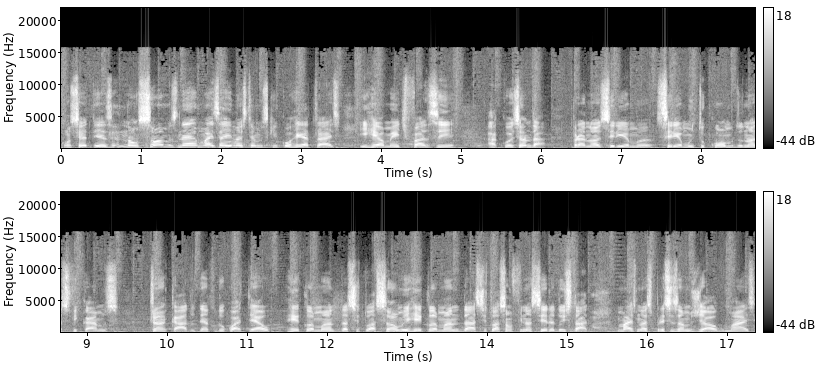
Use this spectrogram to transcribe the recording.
Com certeza, não somos, né? Mas aí nós temos que correr atrás e realmente fazer a coisa andar. Para nós seria, seria muito cômodo nós ficarmos trancado dentro do quartel, reclamando da situação e reclamando da situação financeira do Estado. Mas nós precisamos de algo mais,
